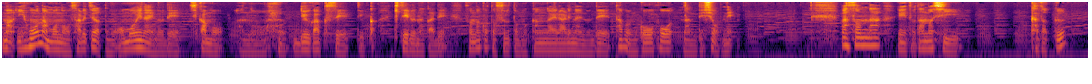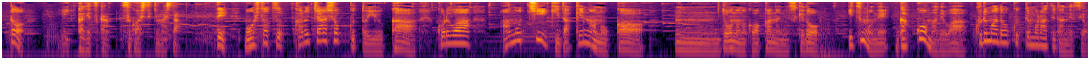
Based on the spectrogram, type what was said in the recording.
まあ違法なものをされてたとも思えないので、しかも、あの、留学生っていうか、来てる中で、そんなことするとも考えられないので、多分合法なんでしょうね。まあそんな、えっ、ー、と、楽しい家族と1ヶ月間過ごしてきました。で、もう一つ、カルチャーショックというか、これは、あの地域だけなのか、うーん、どうなのかわかんないんですけど、いつもね、学校までは車で送ってもらってたんですよ。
